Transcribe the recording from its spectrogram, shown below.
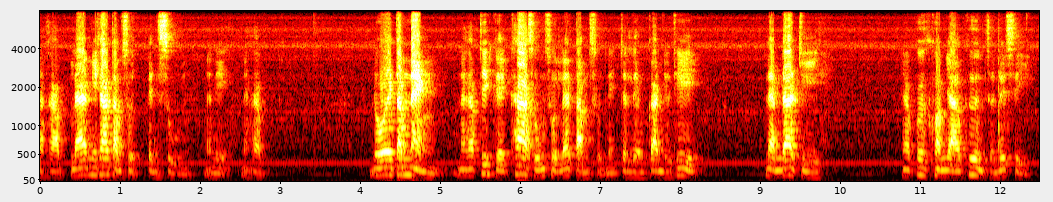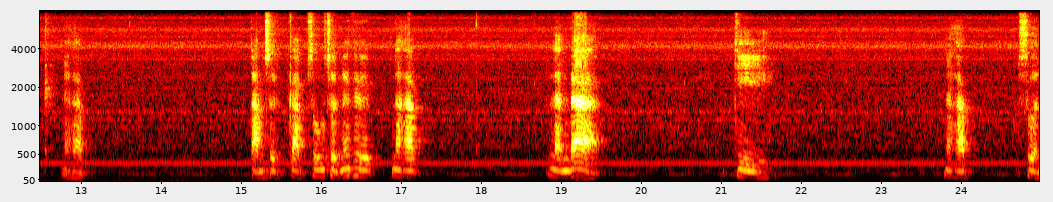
นะครับและมีค่าต่ำสุดเป็น 0 นั่นเองนะครับ โดยตำแหน่งนะครับที่เกิดค่าสูงสุดและต่ำสุดเนี่ยจะเหลื่อมกันอยู่ที่แลมด้า G นะครับก็คือความยาวคลื่นส่วนด้วย 4 นะครับ ต่ำสุดกับสูงสุดนั่นคือนะครับ แลมด้า g นะครับ ส่วน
